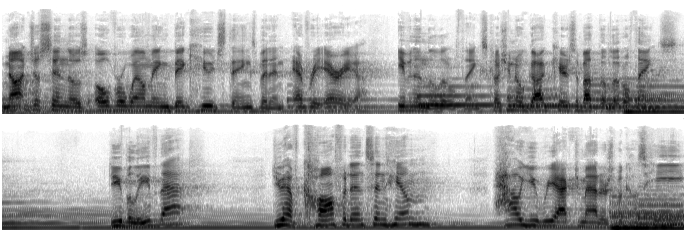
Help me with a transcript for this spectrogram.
Not just in those overwhelming, big, huge things, but in every area, even in the little things. Because you know God cares about the little things. Do you believe that? Do you have confidence in Him? How you react matters because He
